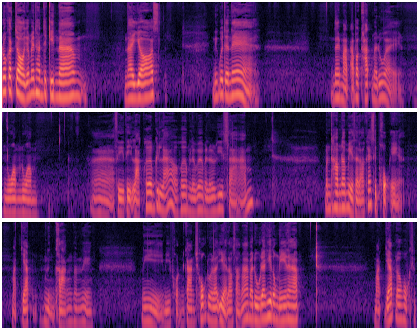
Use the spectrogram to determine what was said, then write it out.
นกกระจอกยังไม่ทันจะกินน้ำนายยอส นึกว่าจะแน่ ได้หมัดอัปคัตมาด้วย นวมนวมอ่าสถิติหลักเพิ่มขึ้นแล้ว เพิ่มเลเวลไปเลเวลที่สามมันทำดาเมจใส่เราแค่สิบหกเองอะหมัดยับหนึ่งครั้งนั้นเอง นี่มีผลการชกโดยละเอียดเราสามารถมาดูได้ที่ตรงนี้นะครับ หมัดยับเราหกสิบ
